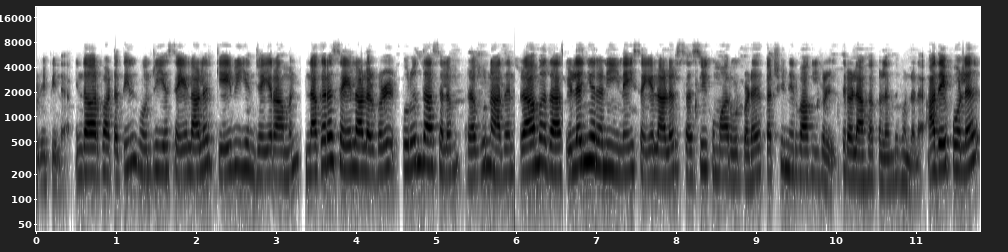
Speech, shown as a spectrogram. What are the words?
எழுப்பினர். இந்த ஆர்ப்பாட்டத்தில் ஒன்றிய செயலாளர் கே வி என் ஜெயராமன் நகர செயலாளர்கள் குருந்தாசலம் ரகுநாதன் ராமதாஸ் இளைஞரணி இணை செயலாளர் சசிகுமார் உட்பட கட்சி நிர்வாகிகள் திரளாக கலந்து கொண்டனர். அதேபோல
